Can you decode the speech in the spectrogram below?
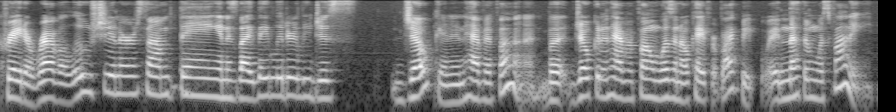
create a revolution or something. And it's like they literally just joking and having fun. But joking and having fun wasn't okay for black people, and nothing was funny.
